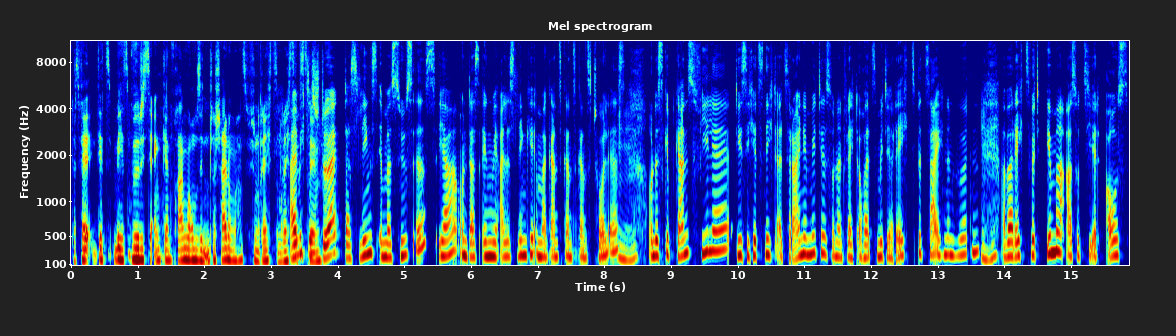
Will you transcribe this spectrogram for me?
Das wär, jetzt, jetzt würde ich Sie eigentlich gerne fragen, warum Sie eine Unterscheidung machen zwischen rechts und rechts. Weil mich das stört, dass links immer süß ist, ja, und dass irgendwie alles Linke immer ganz, ganz, ganz toll ist. Mhm. Und es gibt ganz viele, die sich jetzt nicht als reine Mitte, sondern vielleicht auch als Mitte rechts bezeichnen würden. Mhm. Aber rechts wird immer assoziiert aus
